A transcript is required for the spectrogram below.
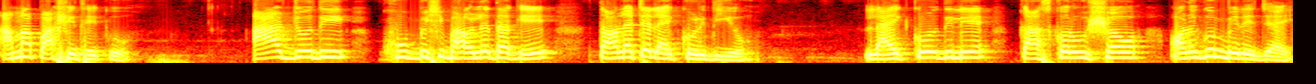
আমার পাশে থেকো। আর যদি খুব বেশি ভালো লেগে থাকে, তাহলে একটা লাইক করে দিও। লাইক করে দিলে কাজ করার উৎসাহ অনেকগুণ বেড়ে যায়।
